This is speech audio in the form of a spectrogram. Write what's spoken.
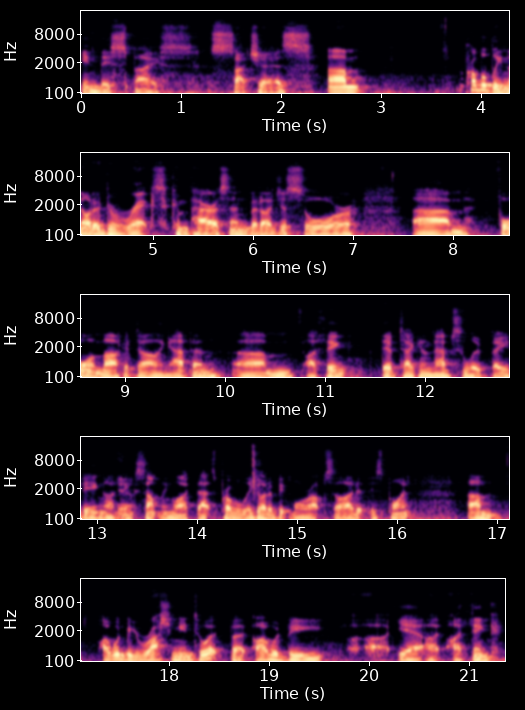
in this space. Such as. Um, probably not a direct comparison, but I just saw um, former market darling Appen. Um, I think they've taken an absolute beating. I Yeah. think something like that's probably got a bit more upside at this point. Um, I wouldn't be rushing into it, but I would be, uh, yeah, I, I think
